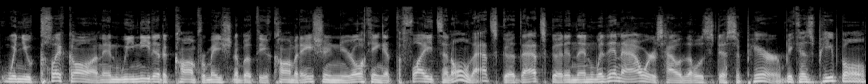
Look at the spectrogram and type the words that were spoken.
when you click on, and we needed a confirmation about the accommodation, and you're looking at the flights, and oh, that's good, that's good, and then within hours, how those disappear because people,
